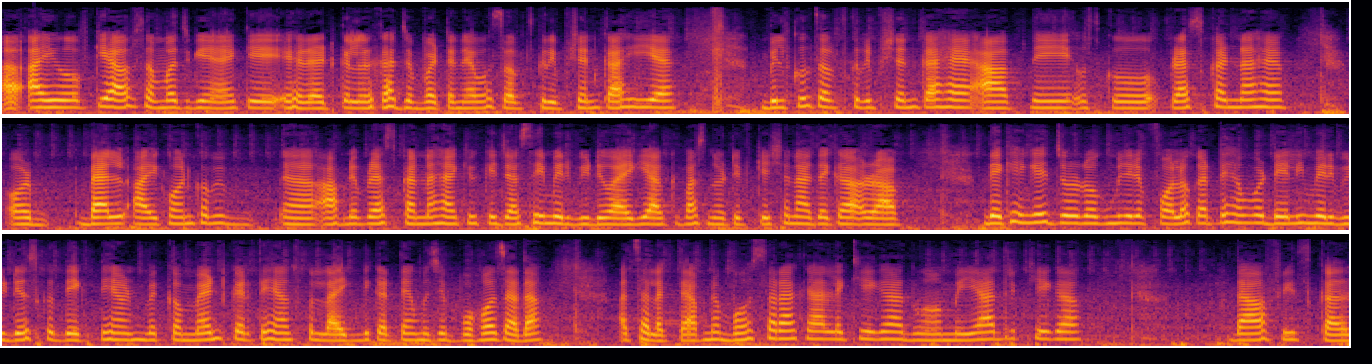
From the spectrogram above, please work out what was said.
आई होप कि आप समझ गए हैं कि रेड कलर का जो बटन है वो सब्सक्रिप्शन का ही है। बिल्कुल सब्सक्रिप्शन का है। आपने उसको प्रेस करना है और बेल आइकॉन को भी आपने प्रेस करना है क्योंकि जैसे ही मेरी वीडियो आएगी, आपके पास नोटिफिकेशन आ जाएगा और आप देखेंगे, जो लोग मुझे फॉलो करते हैं वो डेली मेरी वीडियोस को देखते हैं, उनमें कमेंट करते हैं, उसको लाइक भी करते हैं। मुझे बहुत ज़्यादा अच्छा लगता है। अपना बहुत सारा ख्याल रखिएगा दुआ में याद रखिएगा। दाफिज़ कल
